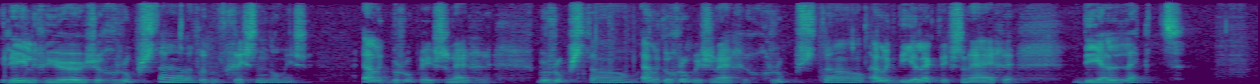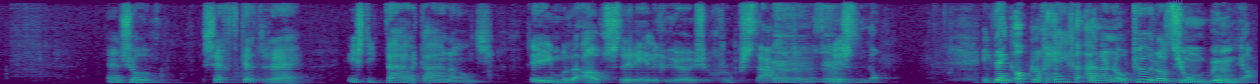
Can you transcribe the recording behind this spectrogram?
religieuze groepstalen van het christendom is. Elk beroep heeft zijn eigen beroepstaal. Elke groep heeft zijn eigen groepstaal. Elk dialect heeft zijn eigen dialect. En zo, zegt Ketterij, is die taal Kanaans een van de oudste religieuze groepstalen van het christendom. Ik denk ook nog even aan een auteur als John Bunyan.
